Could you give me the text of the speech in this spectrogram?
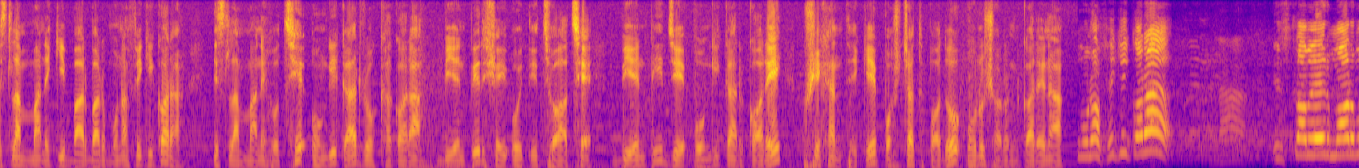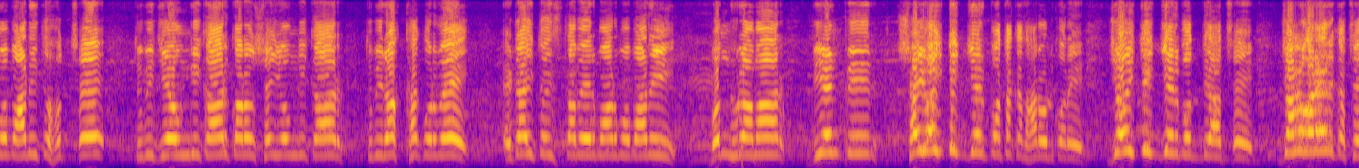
ইসলাম মানে কি বারবার মুনাফিকি করা? ইসলাম মানে হচ্ছে অঙ্গীকার রক্ষা করা। বিএনপির সেই ঐতিহ্য আছে। বিএনপি যে অঙ্গীকার করে, সেখান থেকে পশ্চাৎপদ অনুসরণ করে না। মুনাফিকি করা? ইসলামের মর্ম বাড়িত হচ্ছে। তুমি যে অঙ্গীকার করো, সেই অঙ্গীকার তুমি রক্ষা করবে। এটাই তো ইসলামের মর্মবাণী বন্ধুরা আমার বিএনপির সেই ঐতিহ্যের পতাকা ধারণ করে, যে ঐতিহ্যের মধ্যে আছে জনগণের কাছে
